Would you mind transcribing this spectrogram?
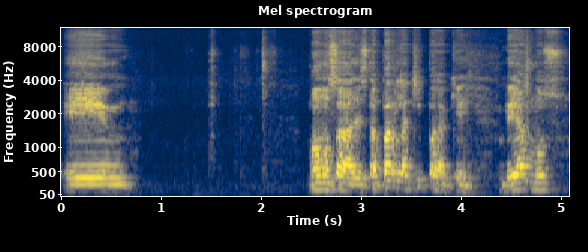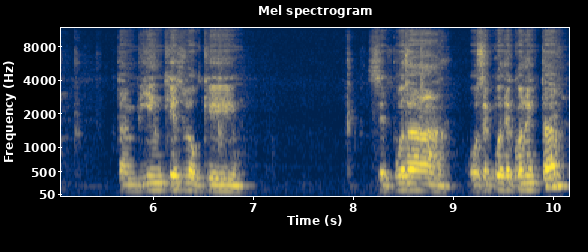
Eh, vamos a destaparla aquí para que veamos también qué es lo que se pueda o se puede conectar.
